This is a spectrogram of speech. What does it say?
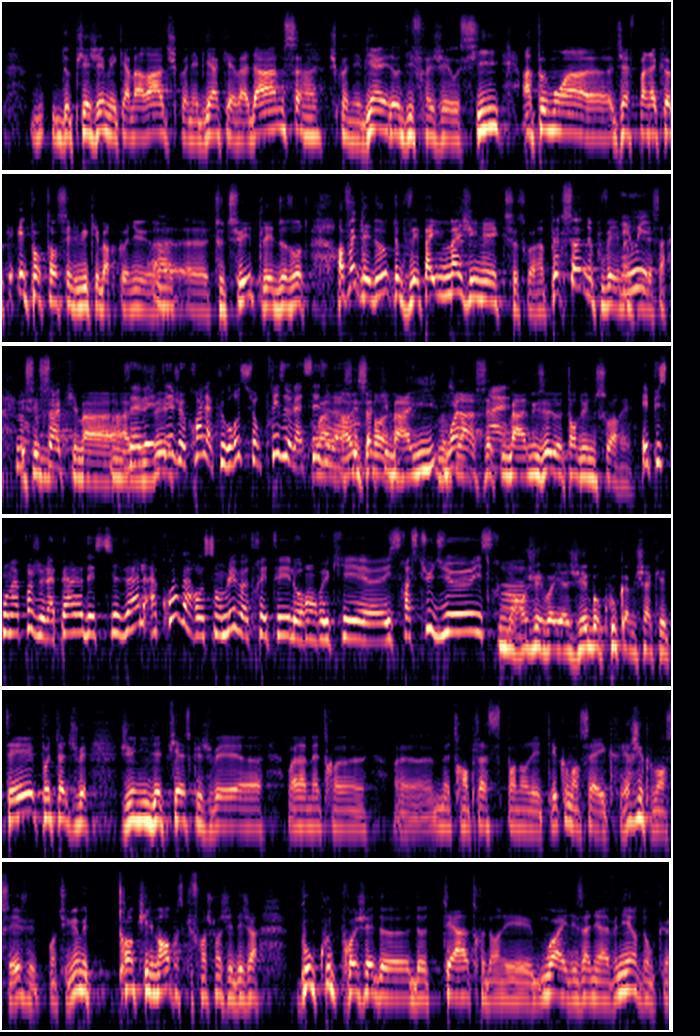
de piéger mes camarades. Je connais bien Kev Adams, je connais bien Elodie Frégé aussi, un peu moins euh, Jeff Panaclock, et pourtant, c'est lui qui m'a reconnu euh, euh, tout de suite. Les deux autres, en fait, les deux autres ne pouvaient pas imaginer que ce soit. Personne ne pouvait imaginer oui. ça. Non. Et c'est ça qui m'a Vous avez été, je crois, la plus grosse surprise de la saison. Voilà, c'est ça qui m'a voilà, Ouais. m'a amusé le temps d'une soirée. Et puisqu'on approche de la période estivale, à quoi va ressembler votre été, Laurent Ruquier? Euh, Il sera studieux. Non, je vais voyager beaucoup comme chaque été. Peut-être je vais, j'ai une idée de pièce que je vais euh, voilà, mettre, euh, mettre en place pendant l'été, commencer à écrire. J'ai commencé, je vais continuer, mais tranquillement, parce que franchement, j'ai déjà beaucoup de projets de, de théâtre dans les mois et les années à venir. Donc,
